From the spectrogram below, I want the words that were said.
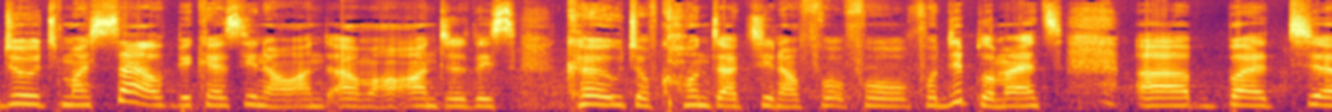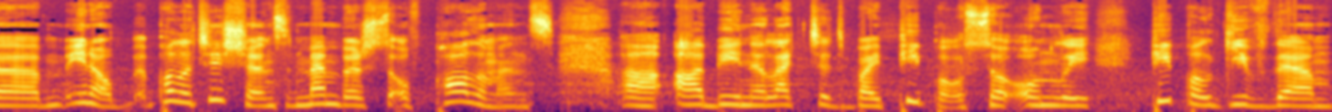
do it myself because you know un- um, under this code of conduct, you know, for for, for diplomats." Uh, but um, you know, politicians and members of parliaments uh, are being elected by people, so only people give them,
